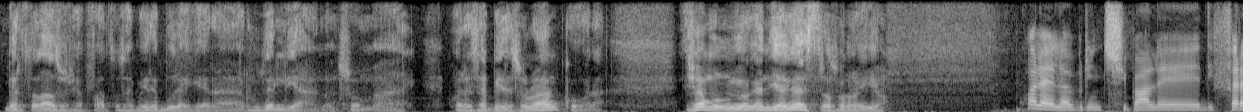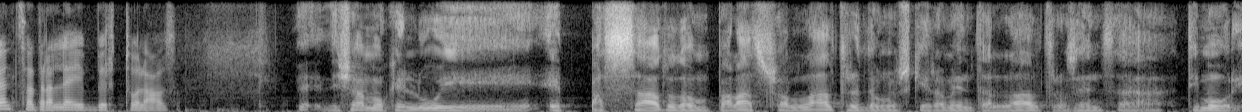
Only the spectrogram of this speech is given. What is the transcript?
Bertolaso ci ha fatto sapere pure che era rutelliano, insomma eh, vorrei sapere solo ancora. Diciamo l'unico candidato di destra sono io. Qual è la principale differenza tra lei e Bertolaso? Beh, diciamo che lui è passato da un palazzo all'altro e da uno schieramento all'altro senza timori.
